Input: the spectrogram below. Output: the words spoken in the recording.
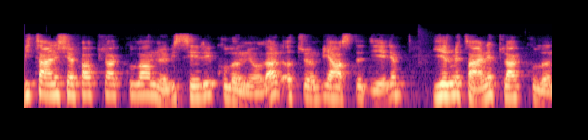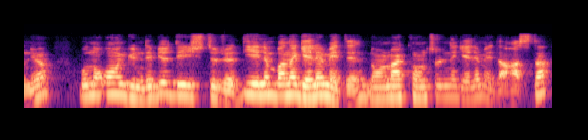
bir tane şeffaf plak kullanmıyor, bir seri kullanıyorlar. Atıyorum bir hasta diyelim 20 tane plak kullanıyor. Bunu 10 günde bir değiştiriyor. Diyelim bana gelemedi, normal kontrolüne gelemedi hasta.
